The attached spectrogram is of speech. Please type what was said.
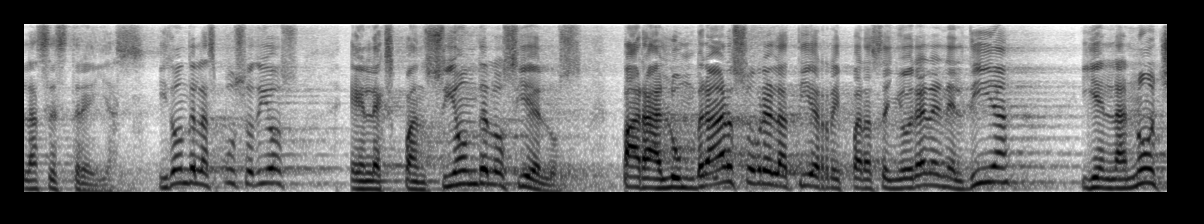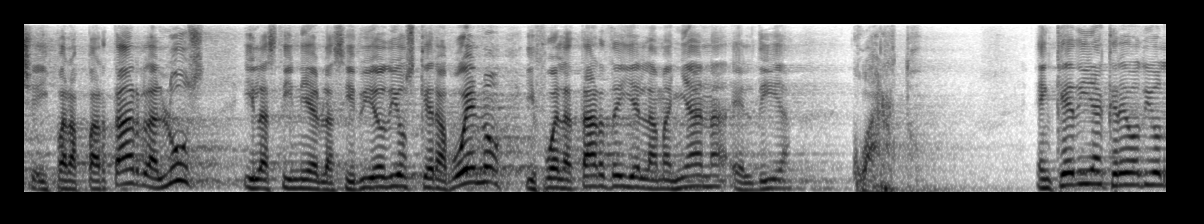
las estrellas. ¿Y dónde las puso Dios? En la expansión de los cielos, para alumbrar sobre la tierra y para señorear en el día y en la noche y para apartar la luz y las tinieblas. Y vio Dios que era bueno y fue la tarde y en la mañana el día cuarto. ¿En qué día creó Dios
